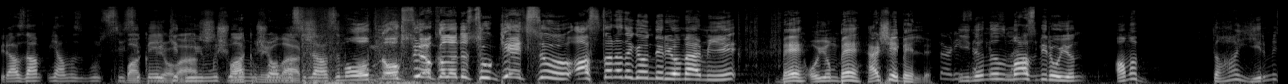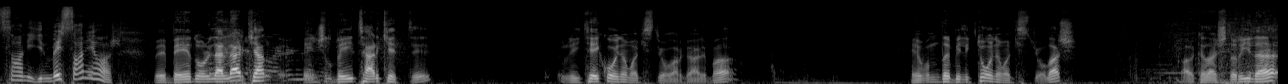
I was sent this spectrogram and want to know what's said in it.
Birazdan yalnız bu sesi belki duymuş olmuş bakmıyorlar. olması lazım. Obnox'u yakaladı Sugetsu. Aslan'a da gönderiyor mermiyi. B, oyun B. Her şey belli. 30 seconds İnanılmaz bir oyun. Ama daha 20 saniye, 25 saniye var. Ve B'ye doğru ilerlerken Angel B'yi terk etti. Retake oynamak istiyorlar galiba. Heaven'da birlikte oynamak istiyorlar. Arkadaşlarıyla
